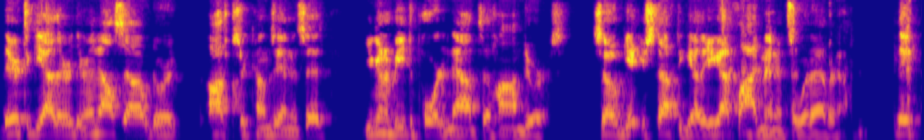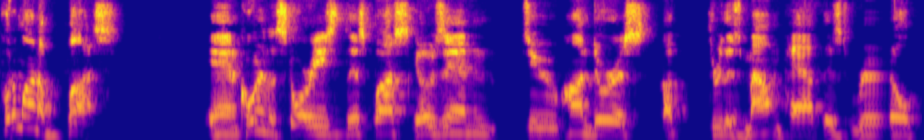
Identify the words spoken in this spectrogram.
They're together. They're in El Salvador. Officer comes in and says, you're going to be deported now to Honduras. So get your stuff together. You got five minutes or whatever. They put him on a bus. And according to the stories, this bus goes in to Honduras up through this mountain path, is real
